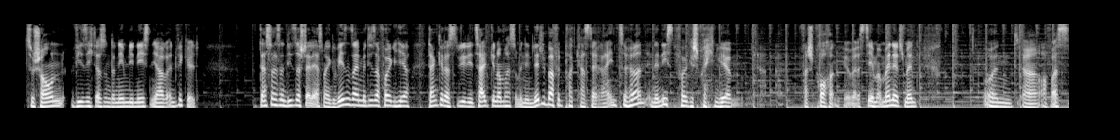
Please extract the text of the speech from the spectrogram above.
zu schauen, wie sich das Unternehmen die nächsten Jahre entwickelt das soll es an dieser Stelle erstmal gewesen sein mit dieser Folge hier. Danke, dass du dir die Zeit genommen hast, um in den Little Buffett Podcast reinzuhören. In der nächsten Folge sprechen wir, ja, versprochen, über das Thema Management und äh, auf was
